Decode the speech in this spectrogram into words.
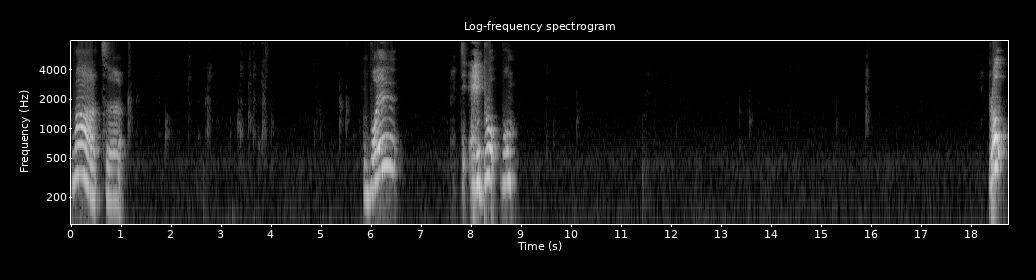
Warte. Wollen. Hey, Bro, warum. Bro!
